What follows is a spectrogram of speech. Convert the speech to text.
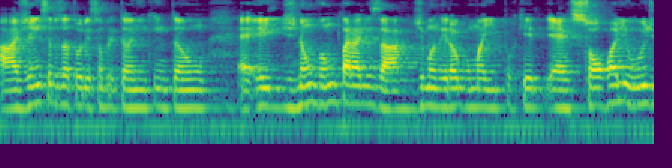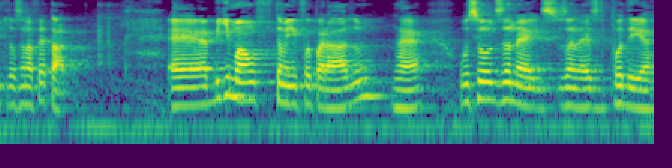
a agência dos atores são britânica, então é, eles não vão paralisar de maneira alguma aí, porque é só Hollywood que está sendo afetado. É, Big Mouth também foi parado, né? O Senhor dos Anéis, Os Anéis do Poder,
